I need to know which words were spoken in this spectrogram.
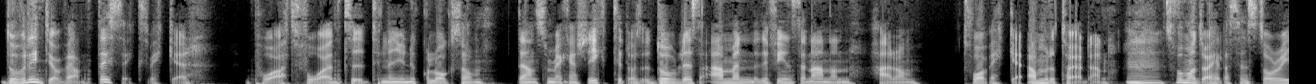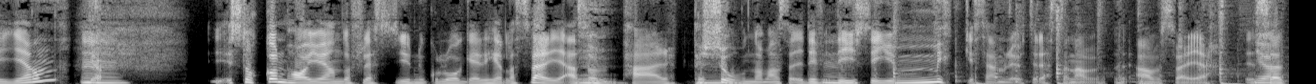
då vill inte jag vänta i sex veckor på att få en tid till en gynekolog som den som jag kanske gick till. Då blir det så, ah, men det finns en annan här om två veckor, ja, men då tar jag den. Mm. Så får man dra hela sin story igen. Mm. Stockholm har ju ändå flest gynekologer i hela Sverige, alltså Mm. per person om man säger. Det, Mm. det ser ju mycket sämre ut i resten av, av Sverige. Ja. Så att,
